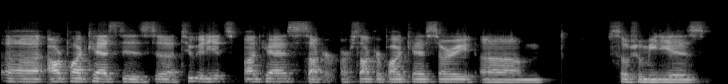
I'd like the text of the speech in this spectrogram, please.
uh, our podcast is uh, Two Idiots Podcast, soccer or soccer podcast. Sorry. Um, social media is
